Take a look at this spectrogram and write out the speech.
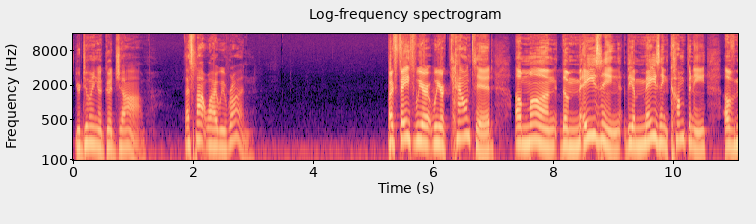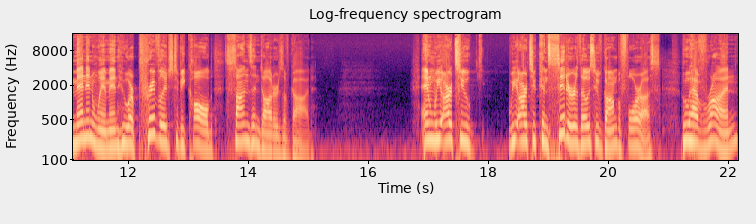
You're doing a good job. That's not why we run. By faith, we are, we are counted among the amazing, the amazing company of men and women who are privileged to be called sons and daughters of God. And we are to we are to consider those who've gone before us, who have run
